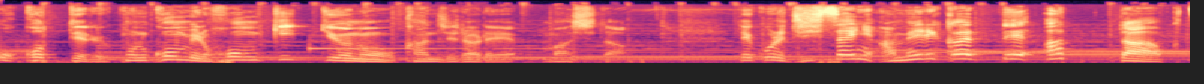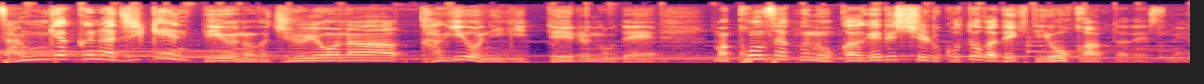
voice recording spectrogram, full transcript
怒ってるこのコンビの本気っていうのを感じられました。でこれ実際にアメリカであった残虐な事件っていうのが重要な鍵を握っているので、まあ、今作のおかげで知ることができてよかったですね。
